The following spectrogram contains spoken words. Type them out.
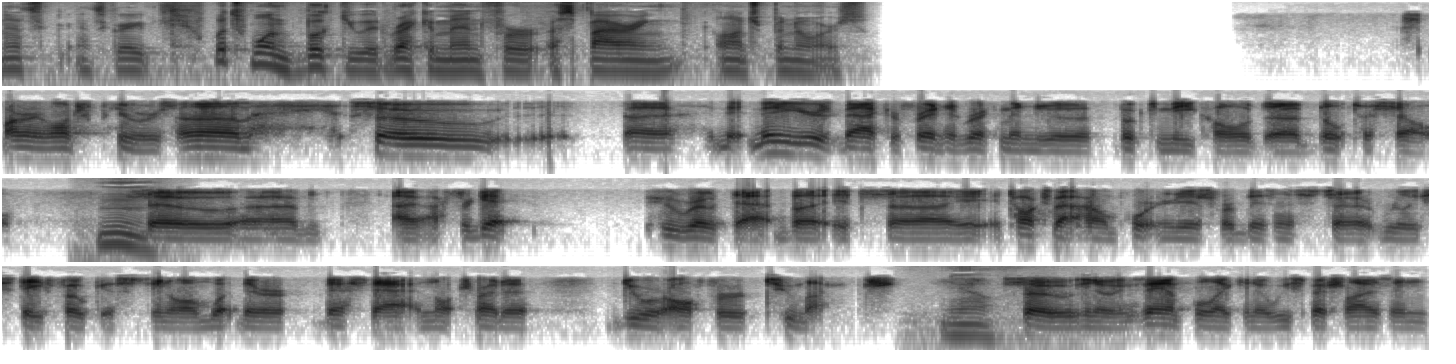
That's that's great. What's one book you would recommend for aspiring entrepreneurs? Aspiring entrepreneurs. Um, so uh, many years back, a friend had recommended a book to me called uh, Built to Sell. Mm. So um, I, I forget who wrote that, but it's uh, it talks about how important it is for a business to really stay focused, you know, on what they're best at and not try to do or offer too much. Yeah. So, you know, example like, you know, we specialize in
